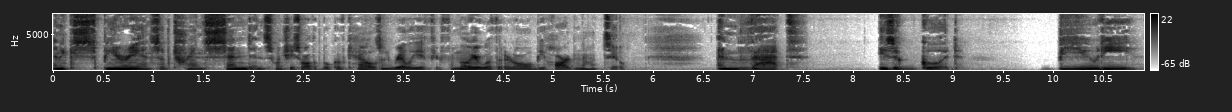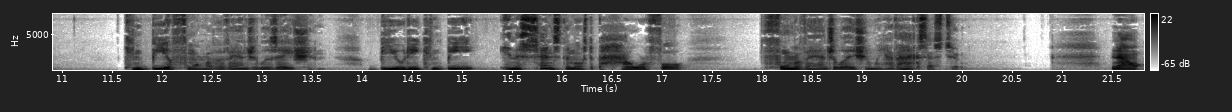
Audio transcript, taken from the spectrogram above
an experience of transcendence when she saw the Book of Kells. And really, if you're familiar with it at all, it'd be hard not to. And that is a good. Beauty can be a form of evangelization. Beauty can be, in a sense, the most powerful form of evangelization we have access to. Now,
